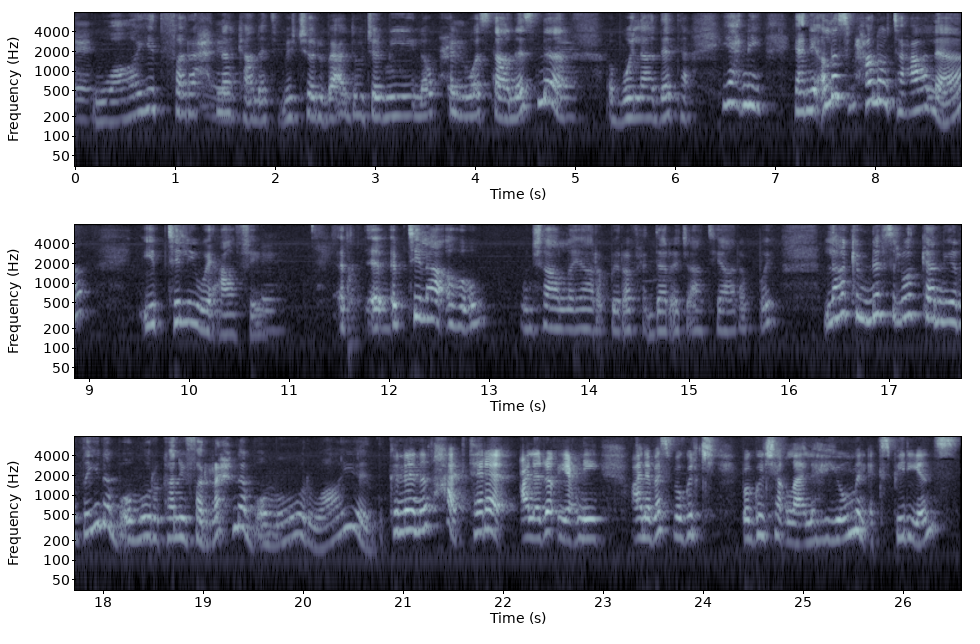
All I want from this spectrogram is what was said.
إيه. وايد فرحنا. إيه. كانت بكر بعد وجميلة وحلوة استانسنا إيه. بولادتها. يعني يعني الله سبحانه وتعالى يبتلي ويعافي إيه. اب- ابتلاءه وإن شاء الله يا ربي رفع الدرجات يا ربي. لكن بنفس الوقت كان يرضينا بأمور وكان يفرحنا بأمور وايد. كنا نضحك ترى على الرغم يعني أنا بس بقول بقول شغلة ال human experience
